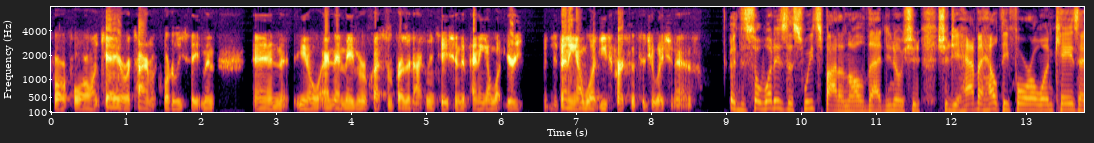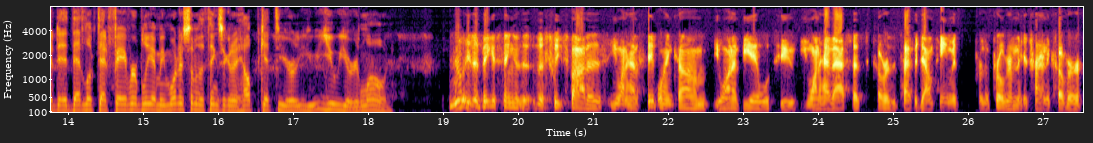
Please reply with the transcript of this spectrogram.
for a 401k or retirement quarterly statement. and you know, and then maybe request some further documentation depending on what your depending on what each person's situation is. And so, what is the sweet spot on all of that? You know, should should you have a healthy 401ks that that looked at favorably? I mean, what are some of the things that are going to help get your you your loan? Really, the biggest thing is the sweet spot is you want to have stable income. You want to be able to you want to have assets to cover the type of down payment for the program that you're trying to cover.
